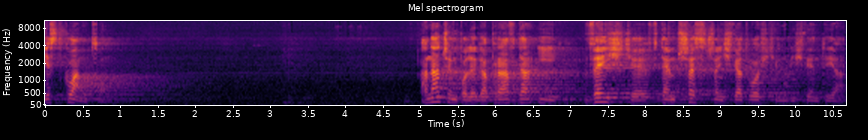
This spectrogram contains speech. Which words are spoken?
jest kłamcą. A na czym polega prawda i wejście w tę przestrzeń światłości, mówi święty Jan?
